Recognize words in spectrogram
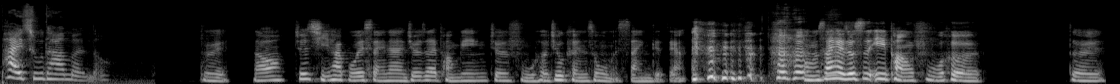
派出他们哦，对，然后就是其他不会塞奶，就在旁边就是附和，就可能是我们三个这样，我们三个就是一旁附和，对，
